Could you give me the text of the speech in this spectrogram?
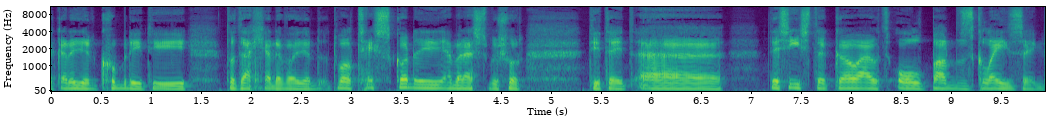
ac yn un cwmni di dod allan efo un dwi'n meddwl Tesco neu M&S dwi'n siŵr di dweud uh, this Easter go out all buns glazing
